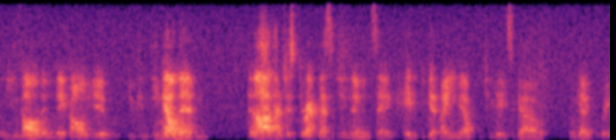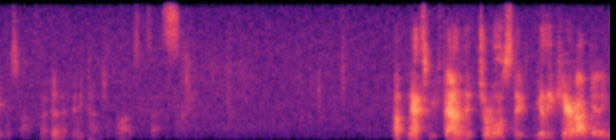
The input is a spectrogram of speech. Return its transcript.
and you follow them and they follow you, you can email them, and a lot of times just direct messaging them and saying, hey, did you get my email from two days ago? We'll get a great response. I've done that many times with a lot of success. Up next, we found that journalists, they really care about getting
